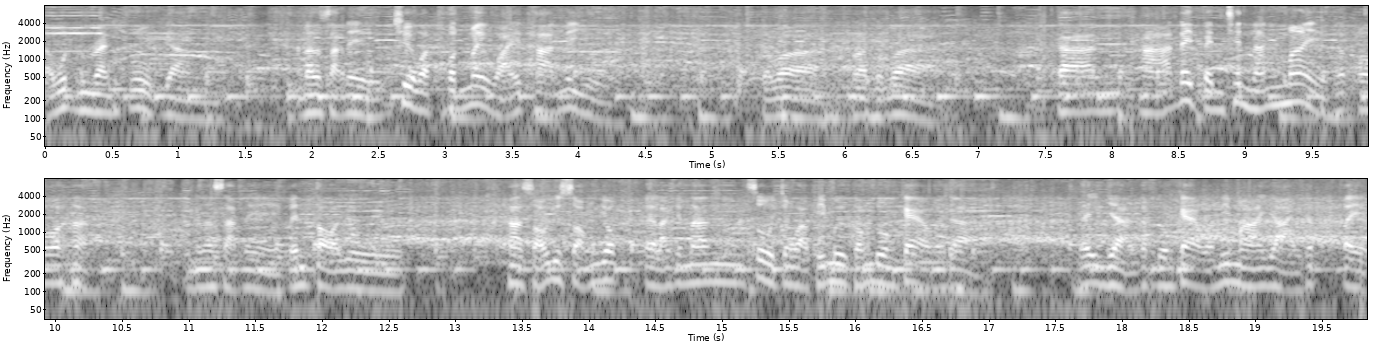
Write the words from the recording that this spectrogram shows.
อาวุธรุนแรงทุกรูปอย่างอนันตศักดิ์นี่เชื่อว่าทนไม่ไหวทานไม่อยู่ แต่ว่าปรากฏว่า การหาได้เป็นเช่นนั้นไม่ครับเพราะว่าอนันตศักดิ์นี่เป็นต่ออยู่5-2อยู่2ยก แต่หลังจากนั้นสู้จังหวะฝีมือของดวงแก้วไม่ได้และอีกอย่างกับดวงแก้ววันนี้มาใหญ่ครับเตะ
